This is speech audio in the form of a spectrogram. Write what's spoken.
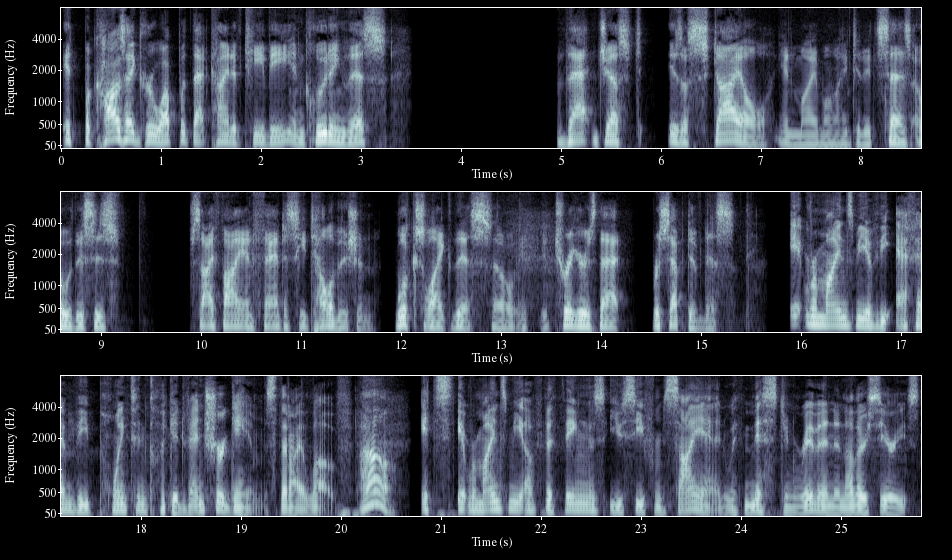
it because I grew up with that kind of TV, including this. that just is a style in my mind. And it says, oh, this is sci fi and fantasy television. Looks like this. So it, it triggers that receptiveness. It reminds me of the FMV point and click adventure games that I love. Oh. It's it reminds me of the things you see from Cyan with Myst and Riven and other series,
